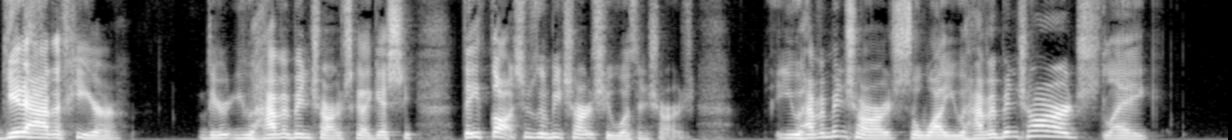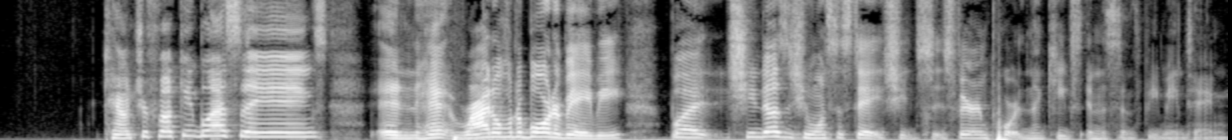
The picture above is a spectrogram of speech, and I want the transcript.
get out of here there you haven't been charged i guess she they thought she was going to be charged she wasn't charged you haven't been charged. So while you haven't been charged, like count your fucking blessings and head right over the border, baby. But she doesn't. She wants to stay. She, it's very important that keeps innocence be maintained.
